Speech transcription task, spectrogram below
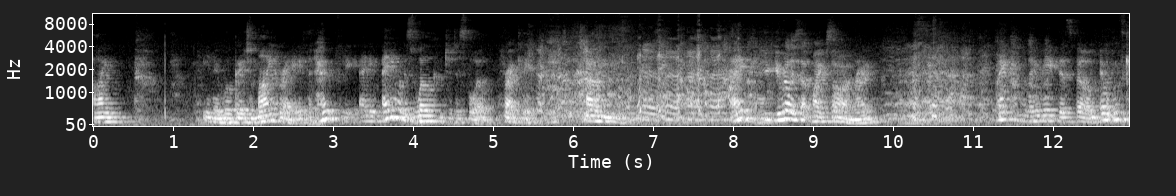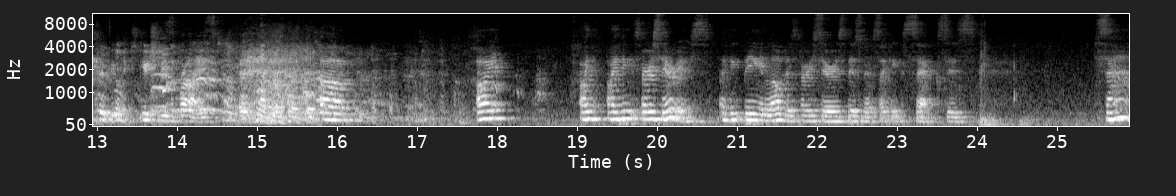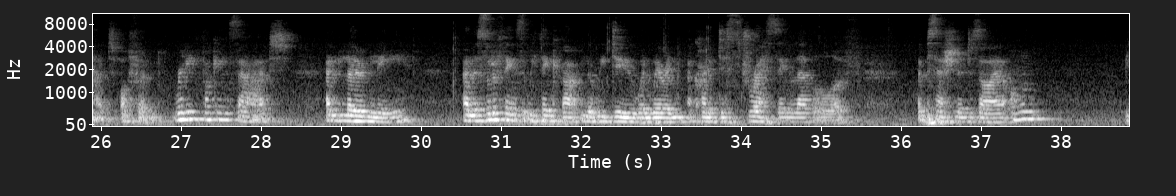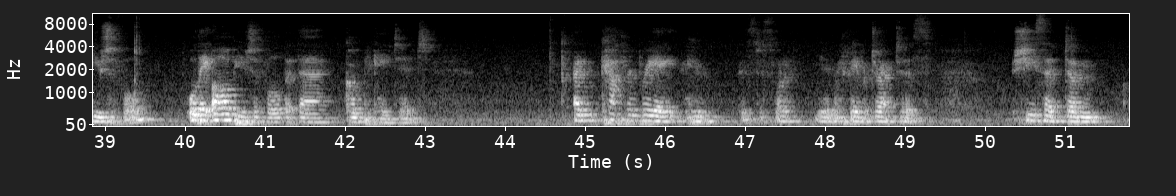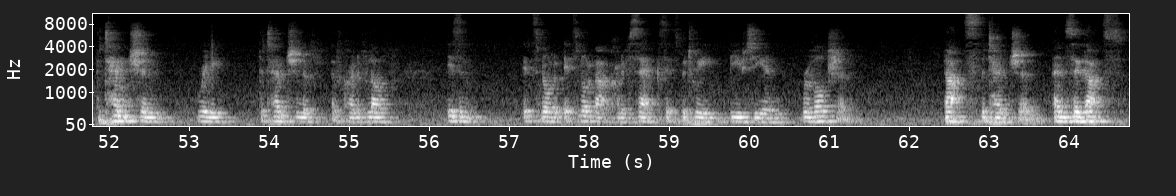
I, you know, will go to my grave, that hopefully any, anyone is welcome to despoil, frankly. Um, I, you, you realize that mic's on, right? Like when I made this film, no one's going to be like, hugely surprised. um, I, I, I think it's very serious. I think being in love is very serious business. I think sex is sad often, really fucking sad and lonely. And the sort of things that we think about and that we do when we're in a kind of distressing level of obsession and desire aren't beautiful or they are beautiful, but they're complicated. And Catherine Breillat, who is just one of you know my favourite directors, she said um, the tension, really, the tension of, of kind of love, isn't. It's not. It's not about kind of sex. It's between beauty and revulsion. That's the tension, and so that's,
